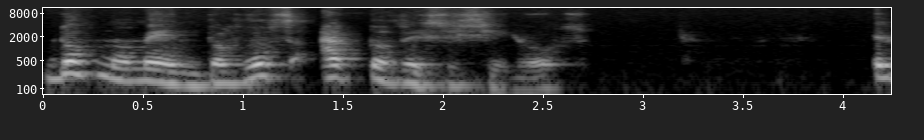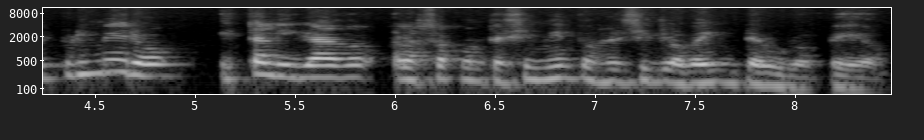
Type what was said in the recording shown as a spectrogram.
dos momentos, dos actos decisivos. El primero está ligado a los acontecimientos del siglo XX europeo,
